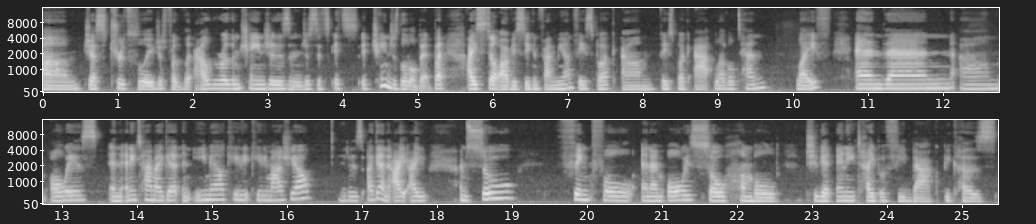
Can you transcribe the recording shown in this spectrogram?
Um, just truthfully, just for the algorithm changes and just it's it's it changes a little bit. But I still obviously you can find me on Facebook, um, Facebook at level 10 life and then um, always and anytime i get an email katie katie maggio it is again i i I'm so thankful and I'm always so humbled to get any type of feedback because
